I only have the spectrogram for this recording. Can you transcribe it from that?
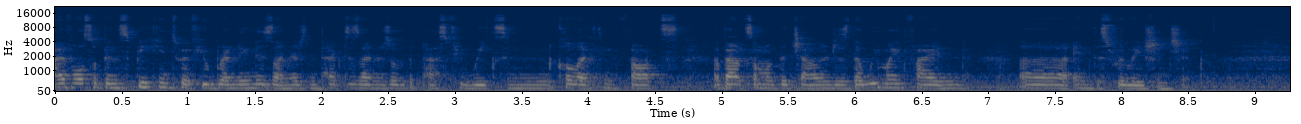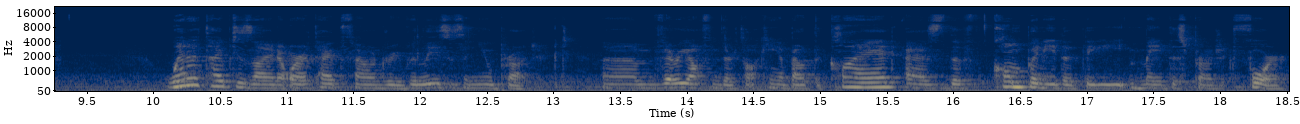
I've also been speaking to a few branding designers and type designers over the past few weeks and collecting thoughts about some of the challenges that we might find uh, in this relationship. When a type designer or a type foundry releases a new project, um, very often they're talking about the client as the company that they made this project for.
